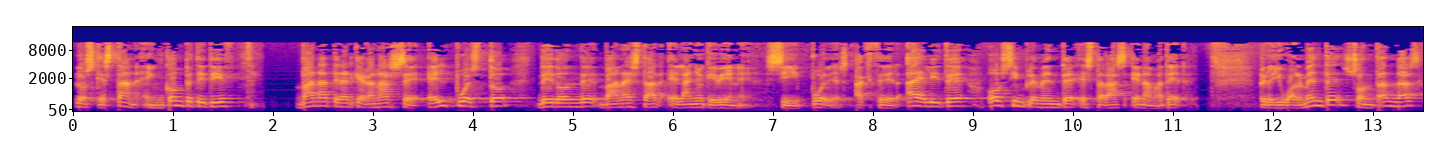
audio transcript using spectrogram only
Los que están en competitive van a tener que ganarse el puesto de donde van a estar el año que viene, si puedes acceder a élite o simplemente estarás en amateur. Pero igualmente son tandas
